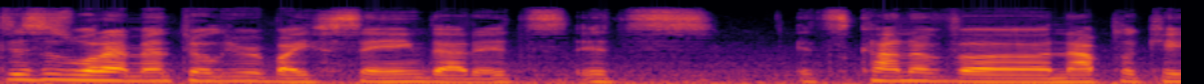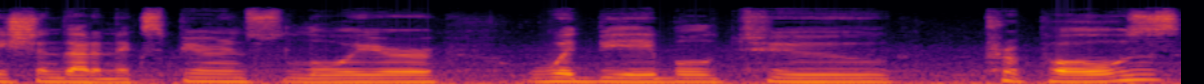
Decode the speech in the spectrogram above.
this is what i meant earlier by saying that it's it's it's kind of uh, an application that an experienced lawyer would be able to propose.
